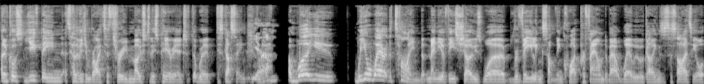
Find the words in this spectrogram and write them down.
And of course, you've been a television writer through most of this period that we're discussing. Yeah. Um, and were you were you aware at the time that many of these shows were revealing something quite profound about where we were going as a society, or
